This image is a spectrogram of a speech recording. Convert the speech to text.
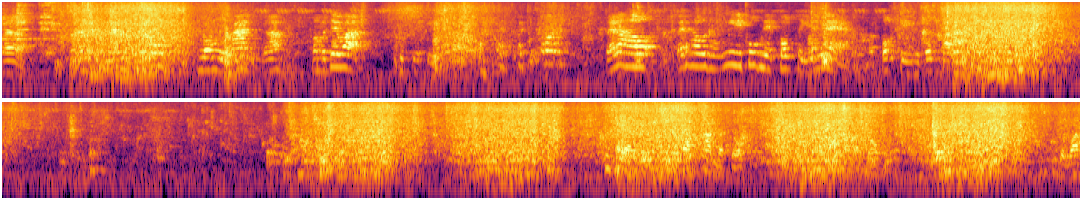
เออลงอยู่ข้างนะมันไม่ใช่ว่าแต่ถ้าเราแต่ถ้าเรานี่ปุ๊บเนี่ยตกสีแน่ๆมันตกสีตกตาที่เสียคือวัดขั้นแบบจบจะวัด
